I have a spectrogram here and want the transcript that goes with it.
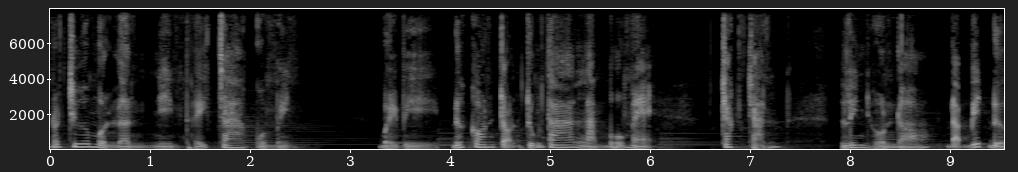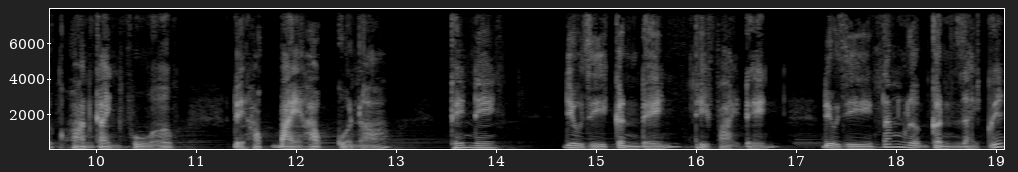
nó chưa một lần nhìn thấy cha của mình. Bởi vì đứa con chọn chúng ta làm bố mẹ, chắc chắn linh hồn đó đã biết được hoàn cảnh phù hợp để học bài học của nó. Thế nên, điều gì cần đến thì phải đến, điều gì năng lượng cần giải quyết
